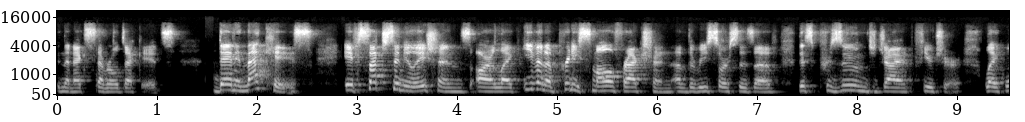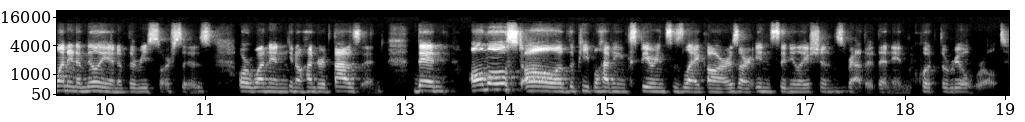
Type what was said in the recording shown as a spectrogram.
in the next several decades then in that case if such simulations are like even a pretty small fraction of the resources of this presumed giant future like one in a million of the resources or one in you know 100000 then almost all of the people having experiences like ours are in simulations rather than in quote the real world.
